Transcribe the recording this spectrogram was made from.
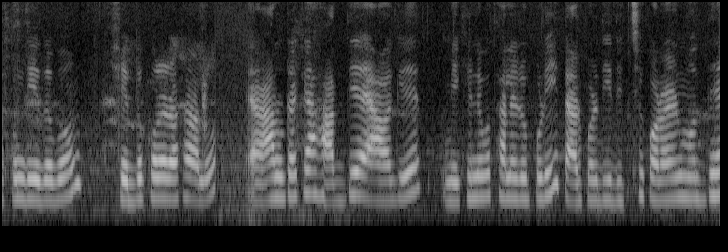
এখন দিয়ে দেব সেদ্ধ করে রাখা আলু। আলুটাকে হাত দিয়ে আগে মেখে নেব থালের উপরেই, তারপর দিয়ে দিচ্ছি কড়াইয়ের মধ্যে।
